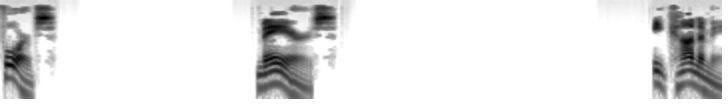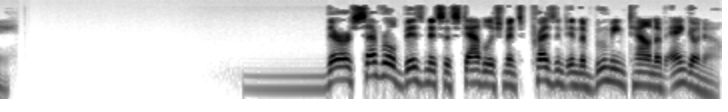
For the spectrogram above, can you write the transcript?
Forbes. Mayors Economy There are several business establishments present in the booming town of Angono.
